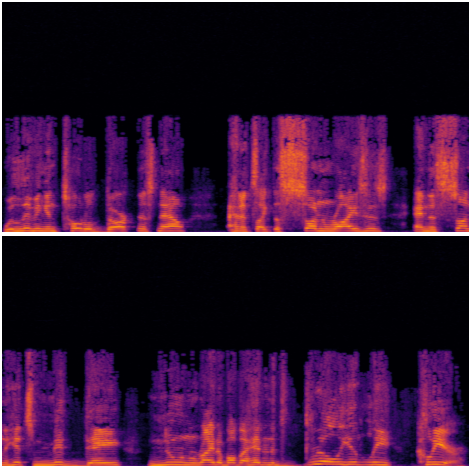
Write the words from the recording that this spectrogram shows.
We're living in total darkness now, and it's like the sun rises and the sun hits midday, noon right above our head, and it's brilliantly clear.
